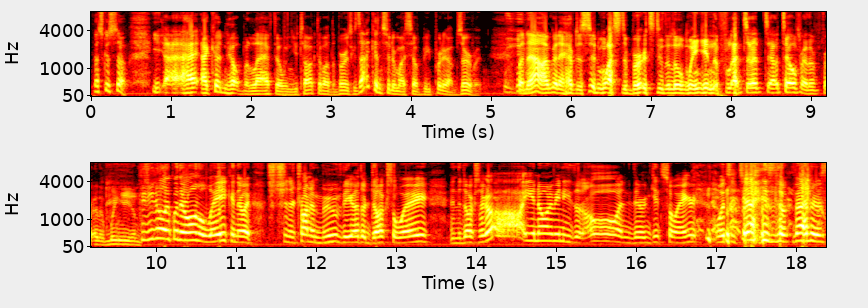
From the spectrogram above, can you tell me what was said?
that's good stuff. I, I- couldn't help but laugh though when you talked about the birds because I consider myself to be pretty observant. But now I'm going to have to sit and watch the birds do the little winging, the flat tail, tail, tail feather, feather winging. Because you know, like when they're on the lake and they're like, and they're trying to move the other ducks away, and the duck's like, oh, you know what I mean? He's like, oh, and they get so angry. What's it tell is the feathers,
